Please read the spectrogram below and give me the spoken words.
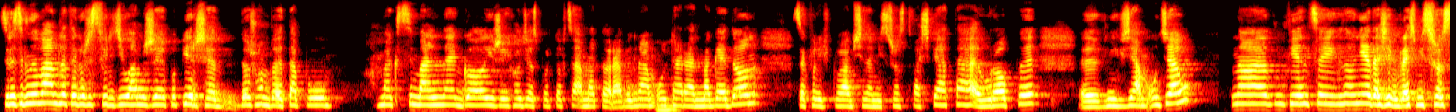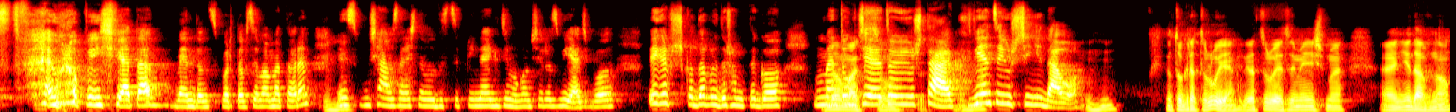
Zrezygnowałam dlatego, że stwierdziłam, że po pierwsze doszłam do etapu maksymalnego, jeżeli chodzi o sportowca amatora. Wygrałam Mhm. Ultra Run Magedon, zakwalifikowałam się na Mistrzostwa Świata, Europy, y, w nich wzięłam udział. No a więcej no, nie da się wygrać Mistrzostw Europy i Świata, będąc sportowcem amatorem, Mhm. więc musiałam znaleźć nową dyscyplinę, gdzie mogłam się rozwijać, bo w biegach przeszkodowych doszłam do tego momentu, Do gdzie to już tak, Mhm. więcej już się nie dało. Mhm. No to gratuluję, gratuluję. To mieliśmy e, niedawno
